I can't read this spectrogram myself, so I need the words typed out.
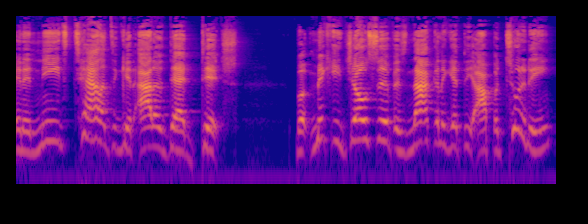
and it needs talent to get out of that ditch. But Mickey Joseph is not going to get the opportunity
